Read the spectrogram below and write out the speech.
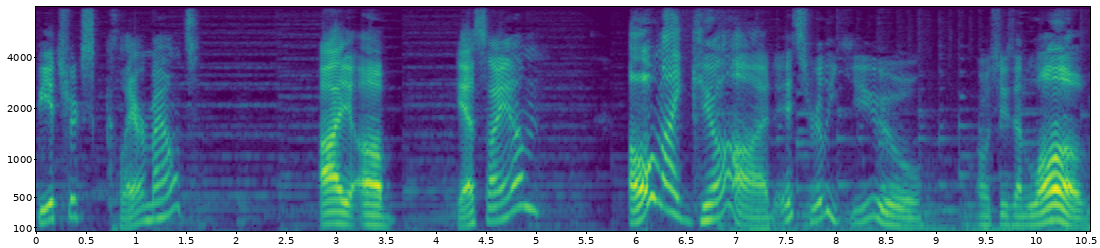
Beatrix Claremont? I, uh, yes I am? Oh my god, it's really you. Oh, she's in love.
